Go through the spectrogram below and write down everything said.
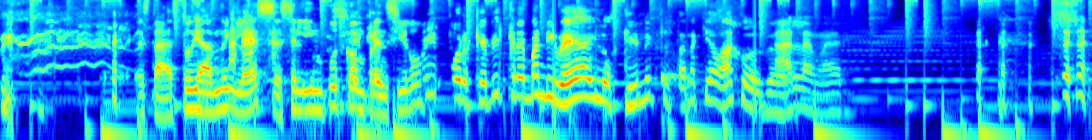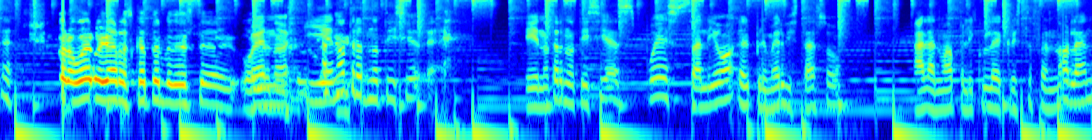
Está estudiando inglés, es el input comprensivo. ¿Por qué mi crema Nivea y los Kleenex están aquí abajo? O A la madre. Pero bueno, ya rescátenme de este. Bueno, y en otras noticias. Y en otras noticias, pues salió el primer vistazo a la nueva película de Christopher Nolan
